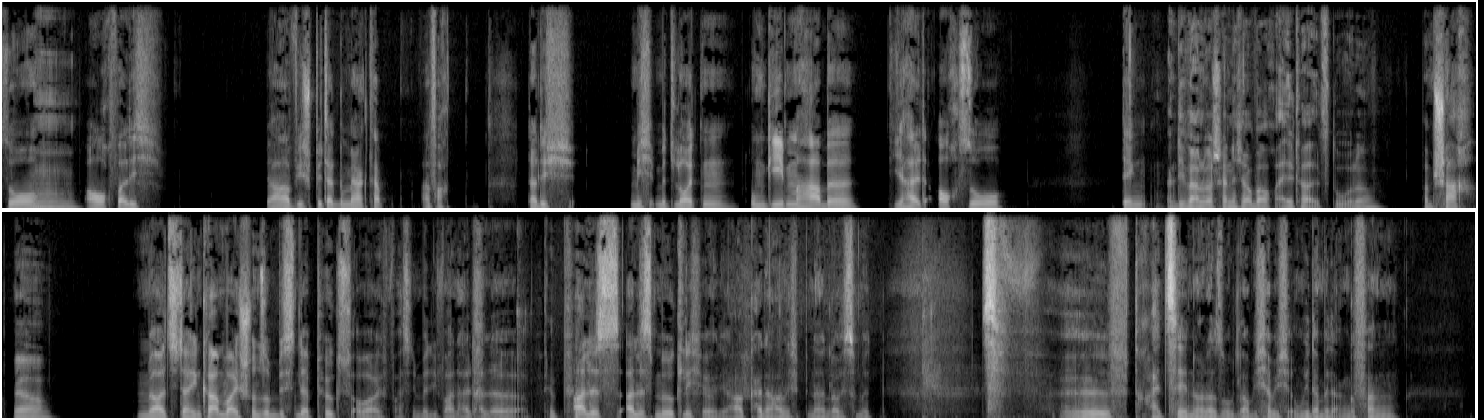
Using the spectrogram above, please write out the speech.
so, Mhm. auch weil ich, ja, wie ich später gemerkt habe, einfach dadurch mich mit Leuten umgeben habe, die halt auch so denken. Die waren wahrscheinlich aber auch älter als du, oder? Beim Schach, Ja. ja, als ich da hinkam, war ich schon so ein bisschen der Püx, aber ich weiß nicht mehr, die waren halt alle, alles, alles Mögliche. Ja, keine Ahnung, ich bin da, glaube ich, so mit 12, 13 oder so, glaube ich, habe ich irgendwie damit angefangen,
